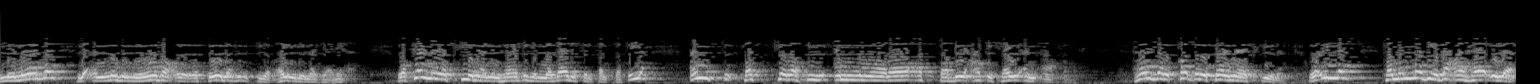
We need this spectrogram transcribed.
لماذا؟ لأنهم وضعوا عقولهم في غير مجالها. وكان يكفينا من هذه المدارس الفلسفية أن تفكر في أن وراء الطبيعة شيئا آخر. هذا القدر كان يكفينا. وإلا فما الذي دعا هؤلاء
